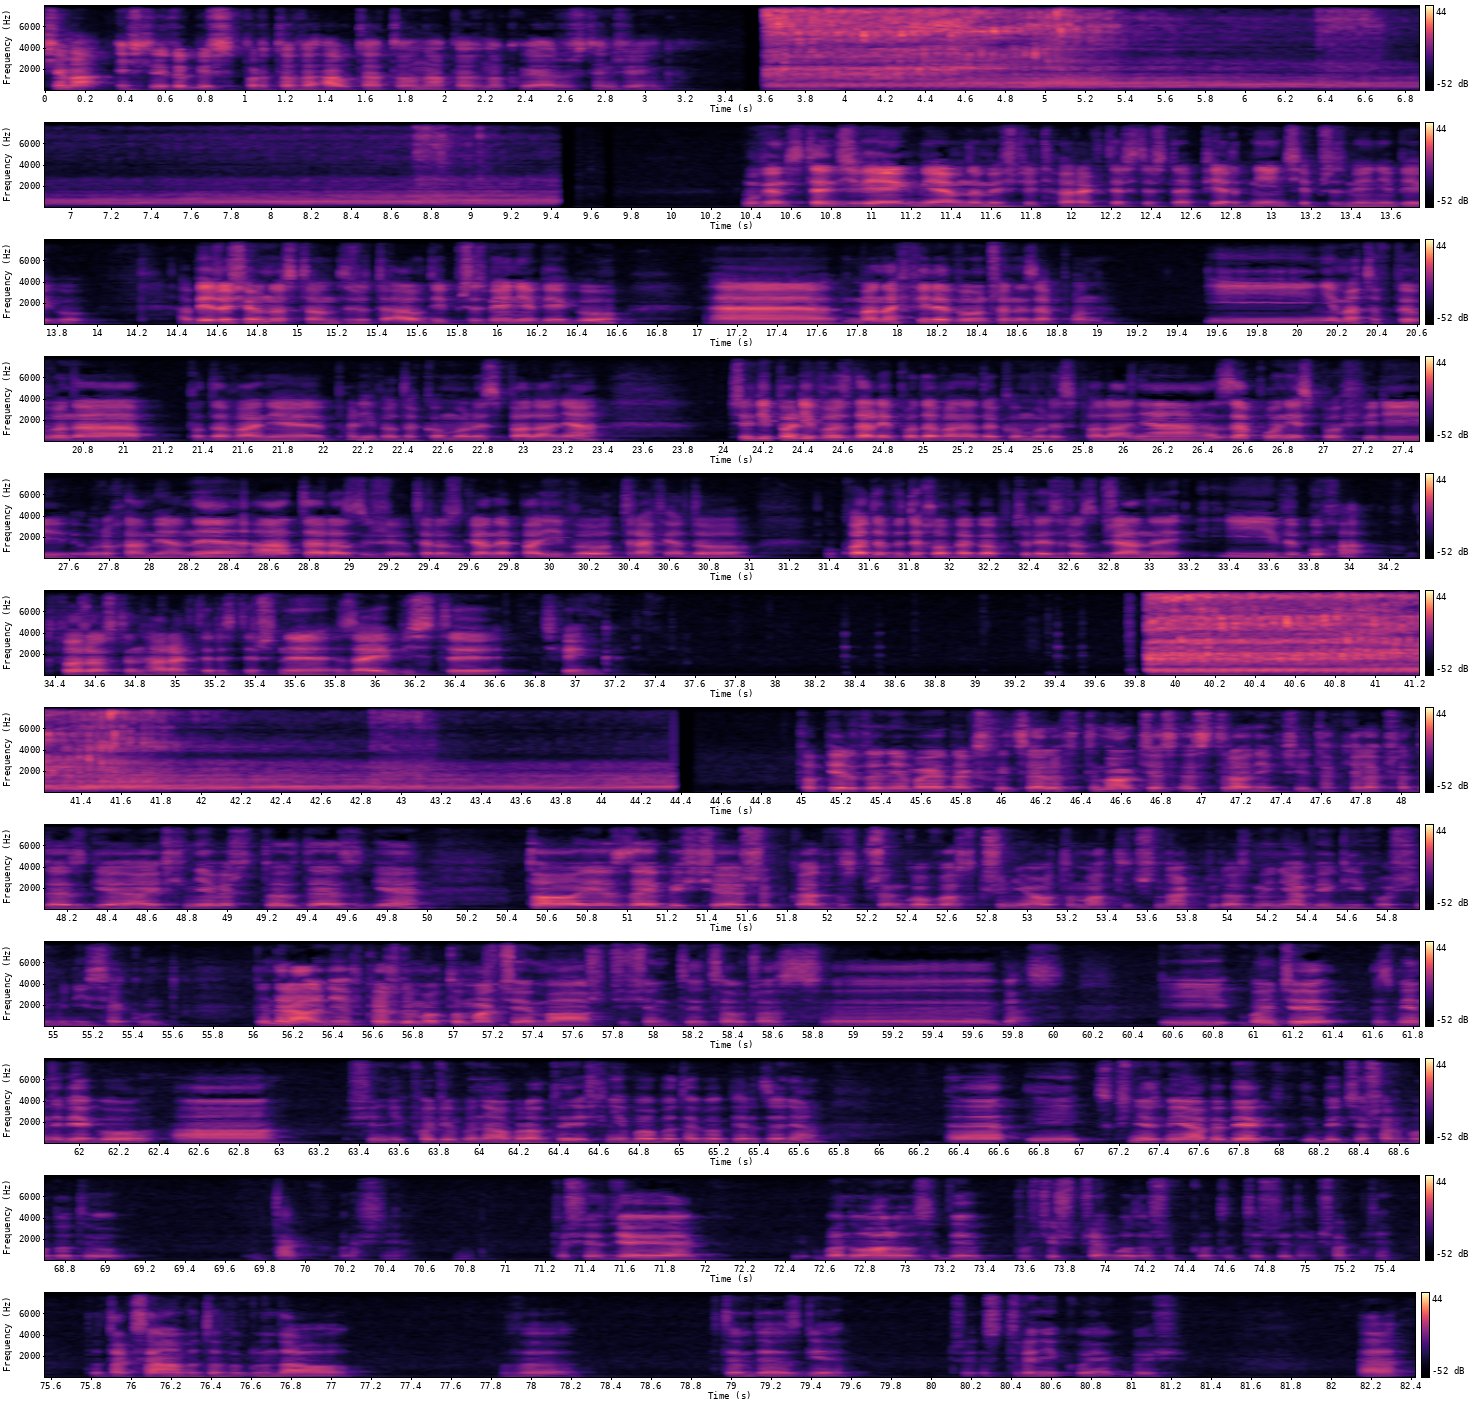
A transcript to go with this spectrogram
Siema, jeśli lubisz sportowe auta, to na pewno kojarzysz ten dźwięk. Mówiąc ten dźwięk, miałem na myśli to charakterystyczne pierdnięcie przy zmianie biegu. A bierze się ono stąd, że to Audi przy zmianie biegu e, ma na chwilę wyłączony zapłon i nie ma to wpływu na podawanie paliwa do komory spalania, czyli paliwo jest dalej podawane do komory spalania, zapłon jest po chwili uruchamiany, a rozgrze- to rozgrzane paliwo trafia do układu wydechowego, który jest rozgrzany i wybucha, tworząc ten charakterystyczny, zajebisty dźwięk. To pierdzenie ma jednak swój cel. W tym aucie jest S-Tronic, czyli takie lepsze DSG. A jeśli nie wiesz, co to jest DSG, to jest zajebiście szybka dwusprzęgłowa skrzynia automatyczna, która zmienia biegi w 8 milisekund. Generalnie w każdym automacie masz wciśnięty cały czas yy, gaz. I w momencie zmiany biegu, a silnik wchodziłby na obroty, jeśli nie byłoby tego pierdzenia, e, i skrzynia zmieniałaby bieg i by cię szarpał do tyłu. Tak właśnie. To się dzieje jak w manualu sobie puścisz sprzęgło za szybko, to też się tak szarpnie. To tak samo by to wyglądało w, w tym DSG, czy stroniku jakbyś. E,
